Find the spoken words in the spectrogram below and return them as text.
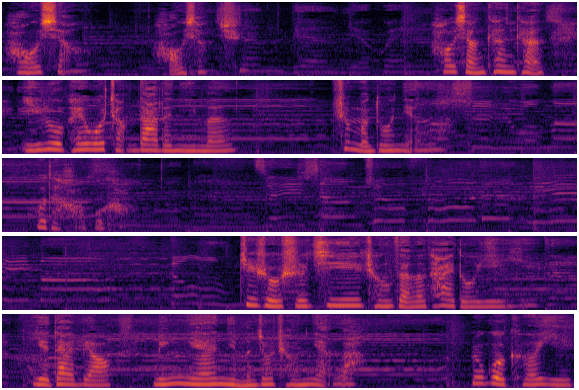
好想好想去，好想看看一路陪我长大的你们，这么多年了，过得好不好？这首时期承载了太多意义，也代表明年你们就成年了。如果可以，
